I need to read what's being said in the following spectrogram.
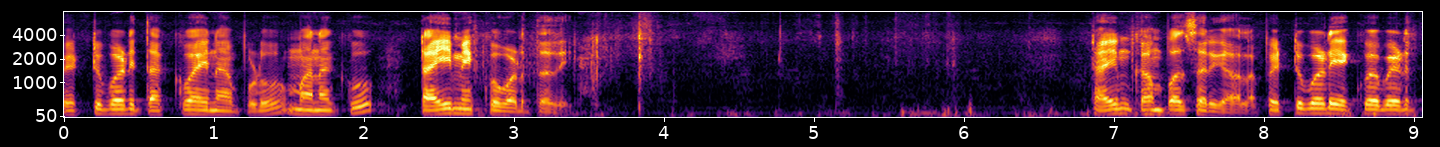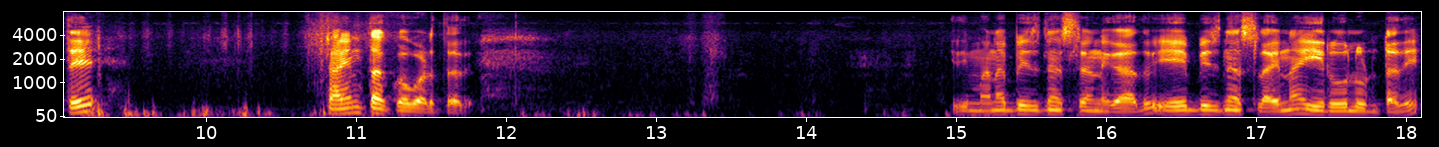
పెట్టుబడి తక్కువ అయినప్పుడు మనకు టైం ఎక్కువ పడుతుంది. టైం కంపల్సరీ కావాలి. పెట్టుబడి ఎక్కువ పెడితే టైం తక్కువ పడుతుంది. ఇది మన బిజినెస్లని కాదు ఏ బిజినెస్లో అయినా ఈ రూల్ ఉంటుంది.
